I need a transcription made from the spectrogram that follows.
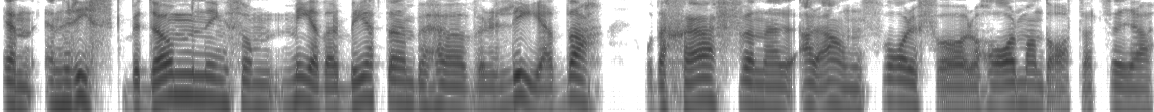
en, en riskbedömning som medarbetaren behöver leda och där chefen är, är ansvarig för och har mandat att säga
